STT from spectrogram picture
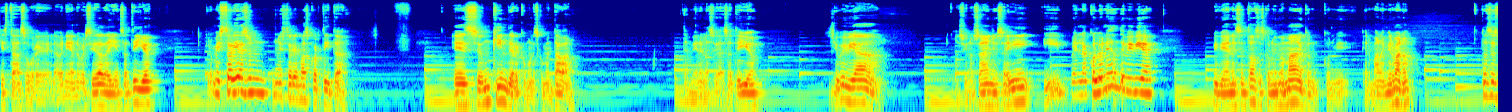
que está sobre la Avenida Universidad ahí en Saltillo. Pero mi historia es una historia más cortita. Es un kinder, como les comentaba. También en la ciudad de Saltillo. Yo vivía hace unos años ahí y en la colonia donde vivía, vivía en ese entonces con mi mamá y con, mi hermana y mi hermano. Entonces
